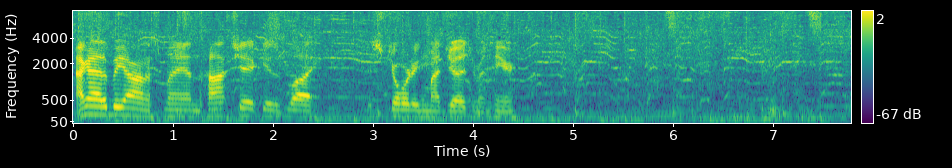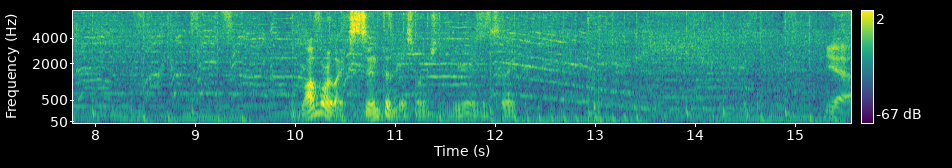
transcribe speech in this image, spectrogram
I gotta be honest, man. The hot chick is like distorting my judgment here. A lot more like synth in this one, which is weird. It's like, Yeah.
